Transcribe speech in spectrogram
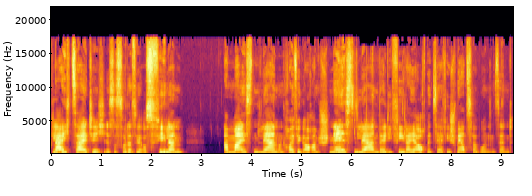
Gleichzeitig ist es so, dass wir aus Fehlern am meisten lernen und häufig auch am schnellsten lernen, weil die Fehler ja auch mit sehr viel Schmerz verbunden sind.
